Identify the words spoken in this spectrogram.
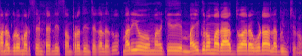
మనగ్రోమర్ సెంటర్ని సంప్రదించగలరు. మరియు మనకి మైగ్రోమర్ యాప్ ద్వారా కూడా లభించును.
